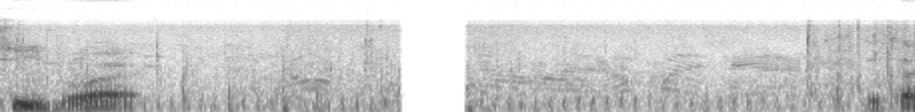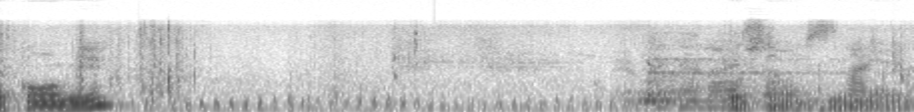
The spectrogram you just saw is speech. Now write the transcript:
Si, ouais. C'est à combien? I got eyes on a 60 sniper.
